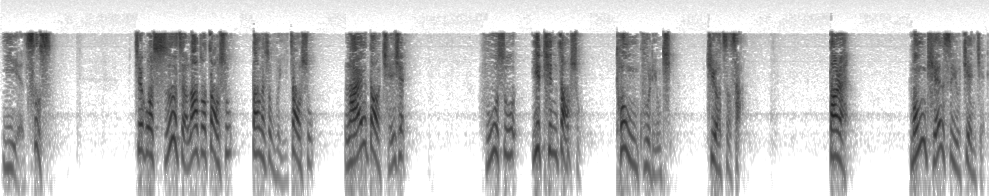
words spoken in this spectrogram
也赐死。结果使者拿着诏书，当然是伪诏书，来到前线。扶苏一听诏书，痛哭流涕，就要自杀。当然，蒙恬是有见解的，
